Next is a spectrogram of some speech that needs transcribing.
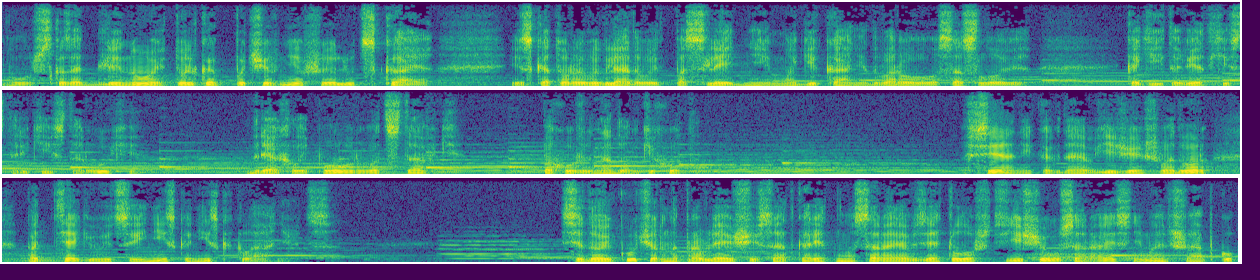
лучше сказать, длиной только почерневшая людская, из которой выглядывают последние магикане дворового сословия, какие-то ветхие старики и старухи, дряхлый повар в отставке, похожий на Дон Кихота. Все они, когда въезжаешь во двор, подтягиваются и низко-низко кланяются. Седой кучер, направляющийся от каретного сарая взять лошадь, еще у сарая снимает шапку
